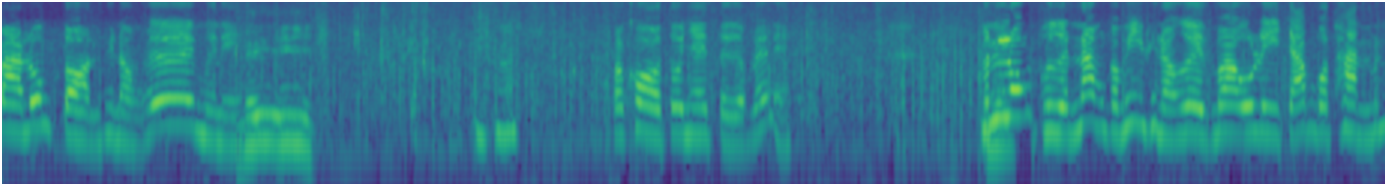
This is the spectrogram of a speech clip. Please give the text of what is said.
ปลาลงตอนพี่น้องเอ้ยมือนี่เฮ้ยอื้อหือปลาคอตัวใหญ่เติบแล้วเนี่ยมันลงผืนน้ำกับมีพี่น้องเอ้ยบาอุลีจับบ่ทันมัน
